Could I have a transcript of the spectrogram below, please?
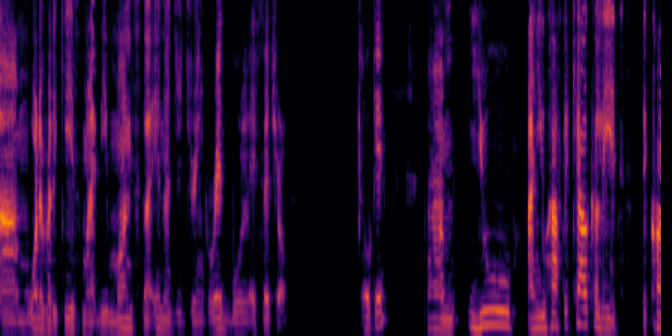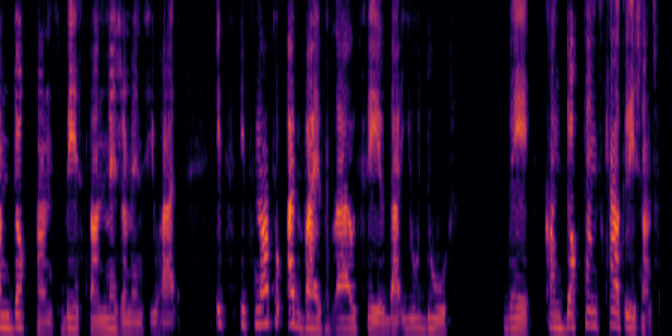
um, whatever the case might be, Monster Energy Drink, Red Bull, etc. Okay, um, you and you have to calculate the conductance based on measurements you had. It's it's not advisable, I would say, that you do the conductance calculations for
